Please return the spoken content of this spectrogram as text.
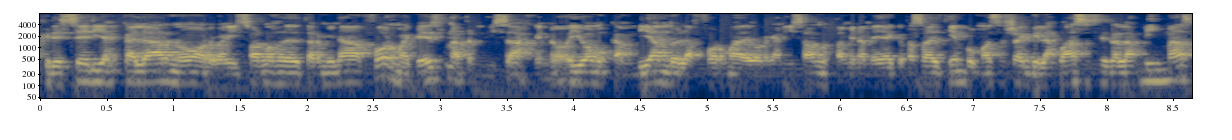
crecer y a escalar, ¿no? a organizarnos de determinada forma, que es un aprendizaje, ¿no? Íbamos cambiando la forma de organizarnos también a medida que pasaba el tiempo, más allá de que las bases eran las mismas,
